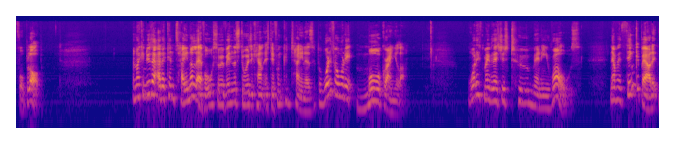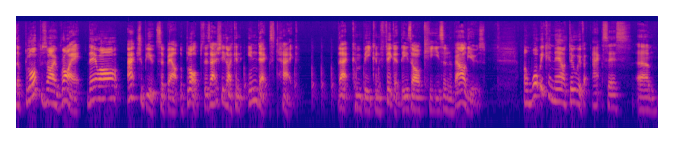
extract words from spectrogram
for Blob. And I can do that at a container level. So within the storage account, there's different containers. But what if I want it more granular? What if maybe there's just too many roles? Now, if I think about it, the blobs I write, there are attributes about the blobs. There's actually like an index tag that can be configured. These are keys and values. And what we can now do with access, um,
